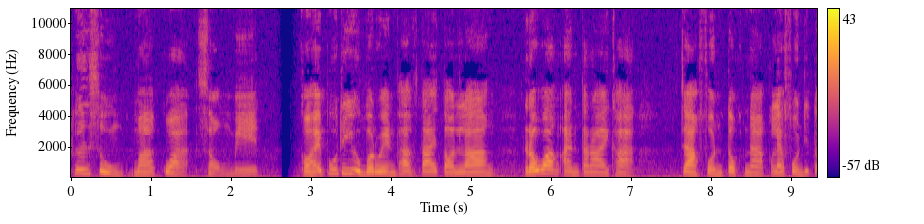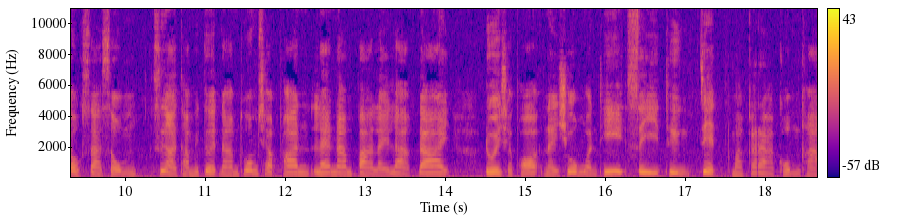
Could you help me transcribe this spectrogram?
คลื่นสูงมากกว่า 2 เมตร ขอให้ผู้ที่อยู่บริเวณภาคใต้ตอนล่าง ระวังอันตรายค่ะ จากฝนตกหนักและฝนที่ตกสะสม ซึ่งอาจทำให้เกิดน้ำท่วมฉับพลัน และน้ำป่าไหลหลากได้ โดยเฉพาะในช่วงวันที่ 4-7 มกราคมค่ะ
